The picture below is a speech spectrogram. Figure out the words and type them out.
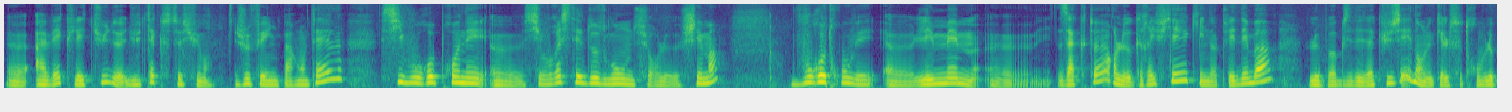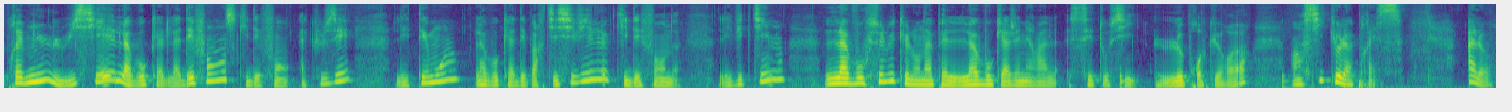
Euh, avec l'étude du texte suivant. Je fais une parenthèse. Si vous reprenez, euh, si vous restez deux secondes sur le schéma, vous retrouvez les mêmes acteurs, le greffier qui note les débats, le box des accusés dans lequel se trouve le prévenu, l'huissier, l'avocat de la défense qui défend l'accusé, les témoins, l'avocat des parties civiles qui défendent les victimes, celui que l'on appelle l'avocat général, c'est aussi le procureur, ainsi que la presse. Alors,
